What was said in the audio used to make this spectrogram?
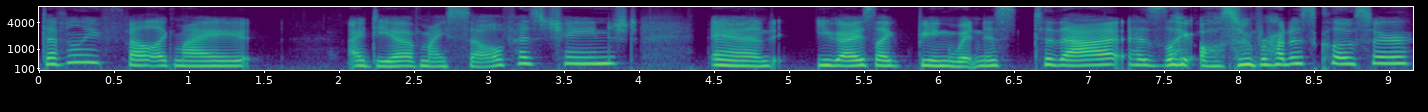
Definitely felt like my idea of myself has changed and you guys like being witness to that has like also brought us closer.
